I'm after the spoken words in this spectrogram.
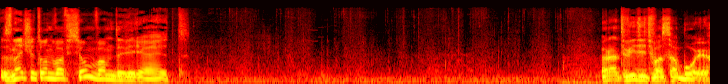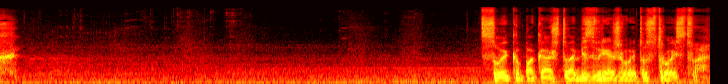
Значит, он во всем вам доверяет. Рад видеть вас обоих. Сойка пока что обезвреживает устройство.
